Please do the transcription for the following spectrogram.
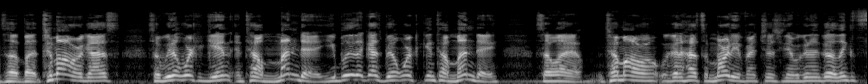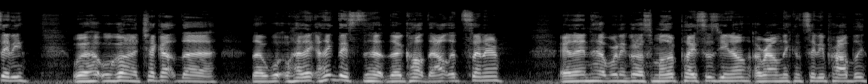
So, but tomorrow, guys, so we don't work again until Monday. You believe that, guys? We don't work again until Monday. So uh, tomorrow we're gonna have some Marty adventures. You know, we're gonna go to Lincoln City. We're we're gonna check out the the I think I think they they call it the outlet center. And then uh, we're gonna go to some other places, you know, around Lincoln City probably.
